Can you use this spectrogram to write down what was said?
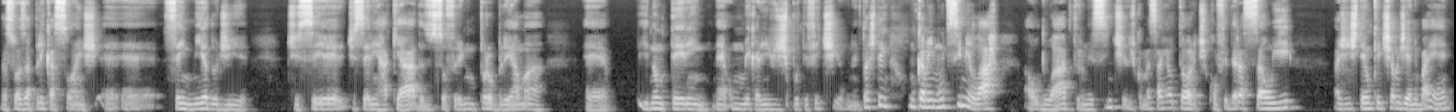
das suas aplicações é, é, sem medo de, de, ser, de serem hackeadas, de sofrerem um problema é, e não terem né, um mecanismo de disputa efetivo. Né? Então a gente tem um caminho muito similar ao do árbitro nesse sentido, de começar em authority, confederação e a gente tem o que a gente chama de N by N,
